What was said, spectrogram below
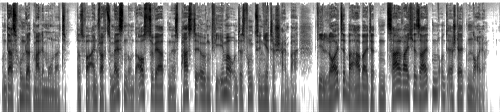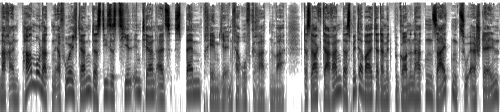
und das hundertmal im Monat. Das war einfach zu messen und auszuwerten, es passte irgendwie immer und es funktionierte scheinbar. Die Leute bearbeiteten zahlreiche Seiten und erstellten neue. Nach ein paar Monaten erfuhr ich dann, dass dieses Ziel intern als Spam-Prämie in Verruf geraten war. Das lag daran, dass Mitarbeiter damit begonnen hatten, Seiten zu erstellen,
